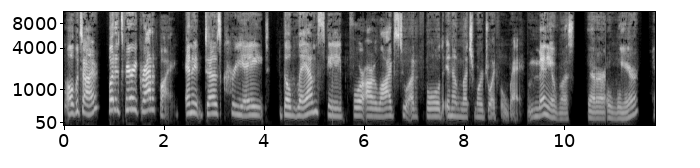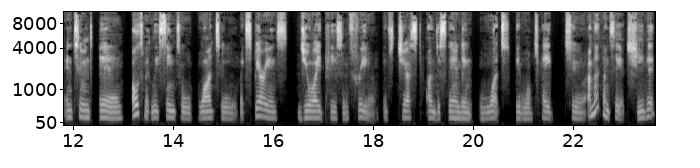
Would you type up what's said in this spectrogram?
all the time, but it's very gratifying. And it does create the landscape for our lives to unfold in a much more joyful way. Many of us that are aware and tuned in ultimately seem to want to experience joy, peace, and freedom. It's just understanding what it will take to i'm not going to say achieve it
